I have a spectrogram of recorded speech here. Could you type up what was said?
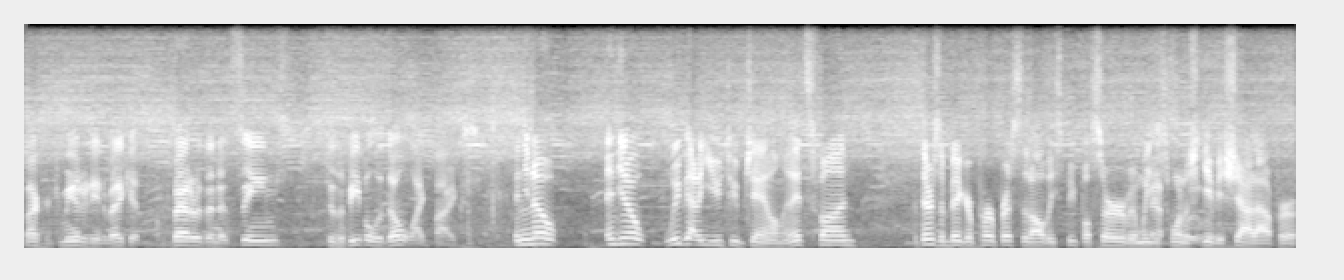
biker community to make it better than it seems to the people that don't like bikes. And you know, and you know, we've got a YouTube channel and it's fun, but there's a bigger purpose that all these people serve, and we just want to give you a shout out for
